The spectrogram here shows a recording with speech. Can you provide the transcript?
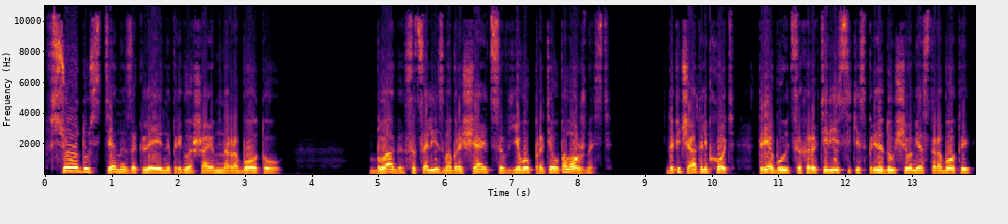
«Всюду стены заклеены, приглашаем на работу!» Благо, социализм обращается в его противоположность. Допечатали б хоть, требуются характеристики с предыдущего места работы,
